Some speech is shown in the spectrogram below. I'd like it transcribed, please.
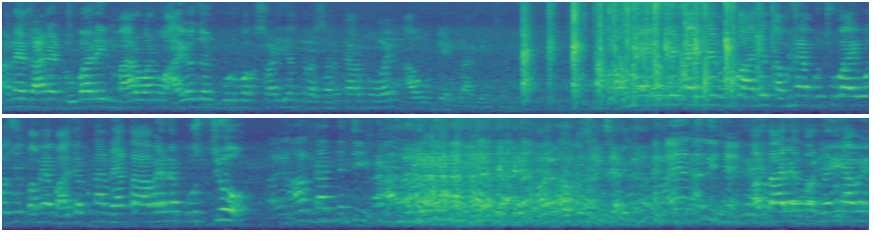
અને જાણે ડુબાડીને મારવાનું આયોજન પૂર્વક ષડયંત્ર સરકારનું હોય, આવું ટેક લાગે છે. અમને એવું દેખાય છે હું તો આજે તમને પૂછવા આવ્યો છું તમે ભાજપના નેતા આવે ને પૂછજો. અત્યારે તો નહીં આવે.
